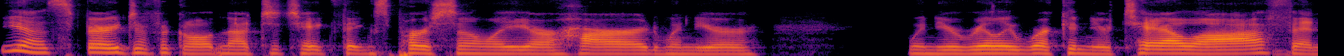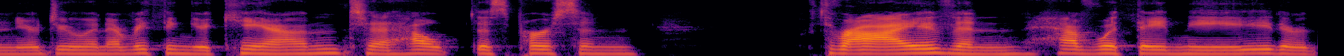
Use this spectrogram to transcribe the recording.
Yeah, it's very difficult not to take things personally or hard when you're when you're really working your tail off and you're doing everything you can to help this person thrive and have what they need or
